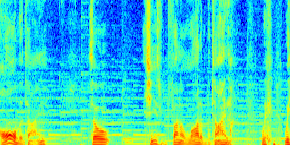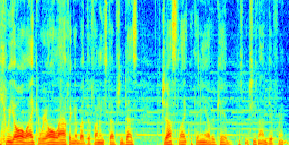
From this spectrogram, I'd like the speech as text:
all the time. So she's fun a lot of the time. We, we, we all like her. We're all laughing about the funny stuff she does just like with any other kid. She's not different.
